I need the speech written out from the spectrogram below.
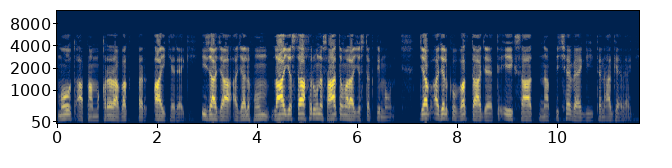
موت اپنا مقررہ وقت پر آئی کے رہے گی۔ ایزا جا اجل ہم لا یستاخرون ساتم ولا یستقدمون جب اجل کو وقت آ جائے تو ایک ساتھ نہ پیچھے وے گی تو نہ آگے وے گی۔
